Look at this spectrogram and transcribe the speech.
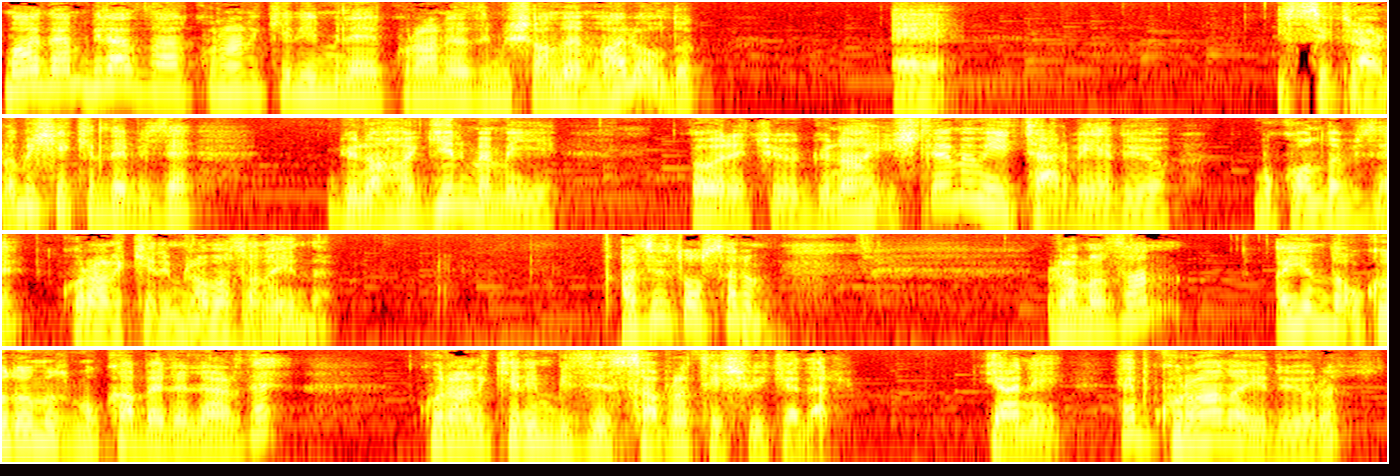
madem biraz daha Kur'an-ı Kerim ile Kur'an-ı Azimüşşan'la emhal olduk, e istikrarlı bir şekilde bize günaha girmemeyi öğretiyor, günah işlememeyi terbiye ediyor bu konuda bize Kur'an-ı Kerim Ramazan ayında. Aziz dostlarım, Ramazan ayında okuduğumuz mukabelelerde Kur'an-ı Kerim bizi sabra teşvik eder. Yani hep Kur'an ayı diyoruz.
